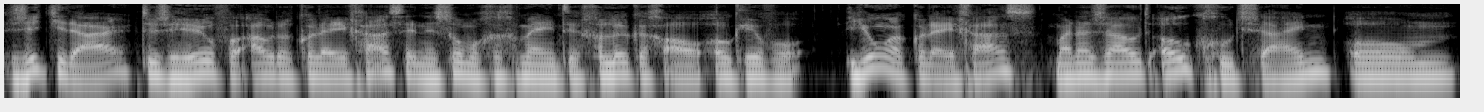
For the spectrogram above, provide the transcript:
zit je daar tussen heel veel oudere collega's. En in sommige gemeenten gelukkig al ook heel veel jonge collega's. Maar dan zou het ook goed zijn om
